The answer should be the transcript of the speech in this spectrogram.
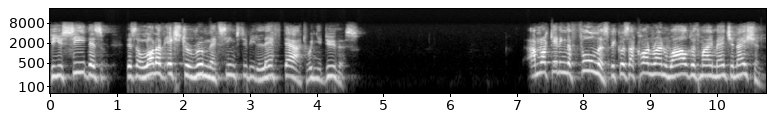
Do you see there's there's a lot of extra room that seems to be left out when you do this? I'm not getting the fullness because I can't run wild with my imagination.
